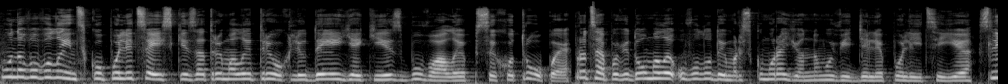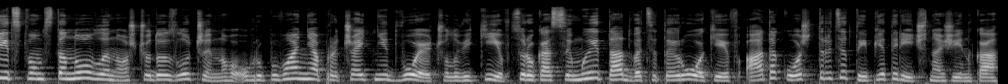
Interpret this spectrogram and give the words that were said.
У Нововолинську поліцейські затримали трьох людей, які збували психотропи. Про це повідомили у Володимирському районному відділі поліції. Слідством встановлено, що до злочинного угрупування причетні двоє чоловіків 47 та 20 років, а також 35-річна жінка.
